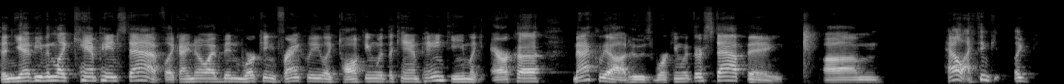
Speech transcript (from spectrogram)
then you have even like campaign staff. Like I know I've been working, frankly, like talking with the campaign team, like Erica MacLeod, who's working with their staffing. Um, hell, I think like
